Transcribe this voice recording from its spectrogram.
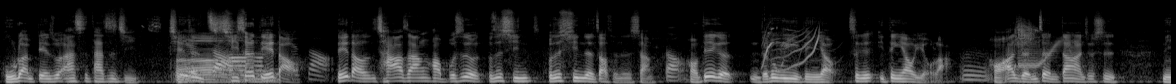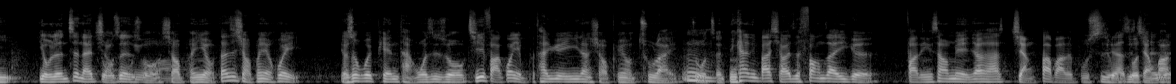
胡乱编说啊，是他自己前阵骑车跌倒，跌倒擦伤，好，不是不是新不是新的造成的伤。好，第二个你的录音一定要，这个一定要有啦。嗯，好啊，人证当然就是你有人证来佐证说小朋友，但是小朋友会有时候会偏袒，或是说其实法官也不太愿意让小朋友出来作证。你看你把小孩子放在一个法庭上面，要他讲爸爸的不是，或是讲爸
